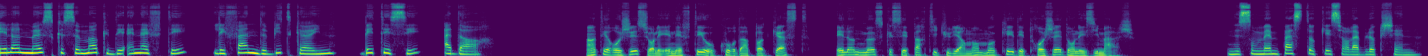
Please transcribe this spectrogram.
Elon Musk se moque des NFT, les fans de Bitcoin, BTC, adorent. Interrogé sur les NFT au cours d'un podcast, Elon Musk s'est particulièrement moqué des projets dont les images ne sont même pas stockées sur la blockchain.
